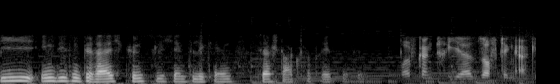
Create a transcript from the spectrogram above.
die in diesem Bereich künstliche Intelligenz sehr stark vertreten sind. Wolfgang Trier, Softing AG.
